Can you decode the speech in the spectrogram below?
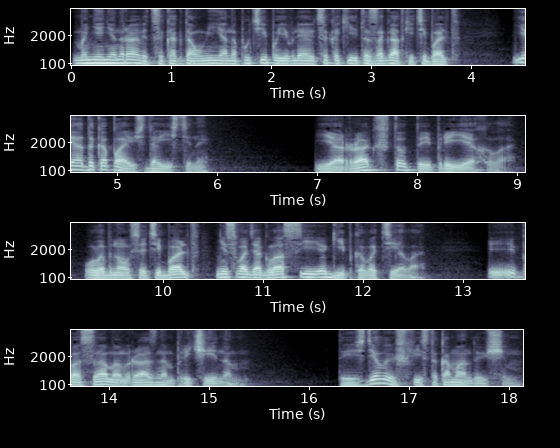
Мне не нравится, когда у меня на пути появляются какие-то загадки, Тибальт. Я докопаюсь до истины. «Я рад, что ты приехала», – улыбнулся Тибальт, не сводя глаз с ее гибкого тела. «И по самым разным причинам». «Ты сделаешь Фиста командующим?»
